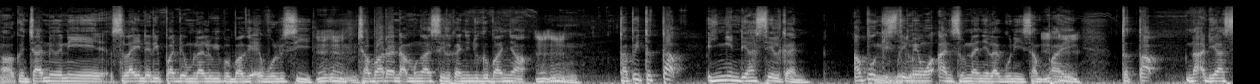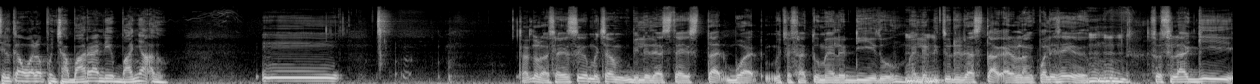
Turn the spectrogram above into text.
Uh, kencana ni selain daripada melalui pelbagai evolusi, Mm-mm. cabaran nak menghasilkannya juga banyak. Mm-mm. Tapi tetap ingin dihasilkan. Apa keistimewaan sebenarnya lagu ni sampai Mm-mm. tetap nak dihasilkan walaupun cabaran dia banyak tu? Hmm, tak tahu lah Saya rasa macam Bila dah start, start buat Macam satu melodi tu mm-hmm. Melodi tu dia dah start kat dalam kepala saya mm-hmm. So selagi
